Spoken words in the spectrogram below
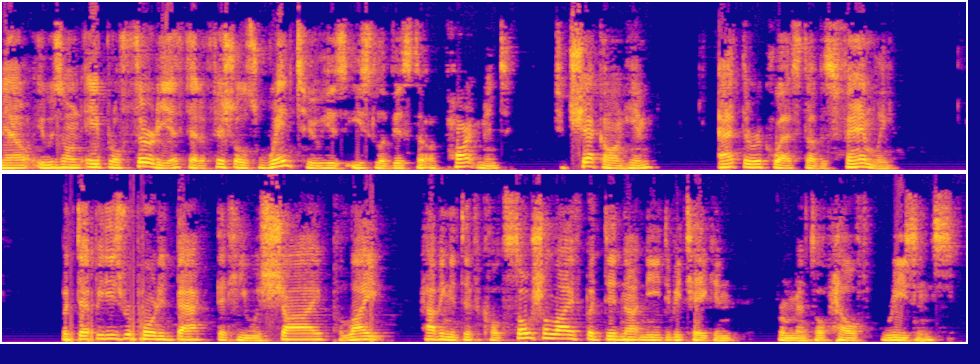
Now, it was on April 30th that officials went to his Isla Vista apartment to check on him at the request of his family. But deputies reported back that he was shy, polite, having a difficult social life, but did not need to be taken for mental health reasons.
